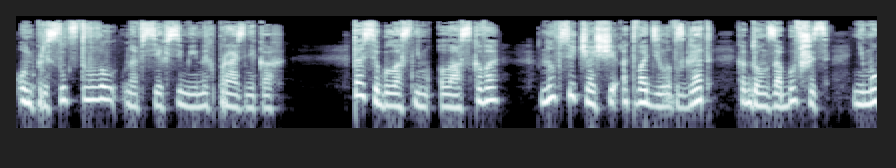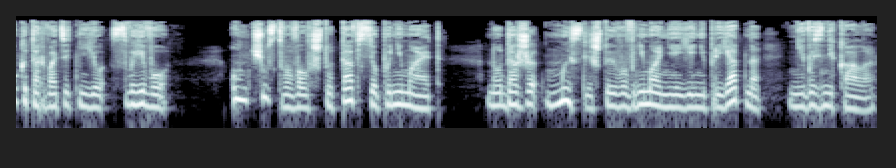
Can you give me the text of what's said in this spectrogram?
он присутствовал на всех семейных праздниках. Тася была с ним ласкова, но все чаще отводила взгляд, когда он, забывшись, не мог оторвать от нее своего. Он чувствовал, что та все понимает, но даже мысли, что его внимание ей неприятно, не возникало.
